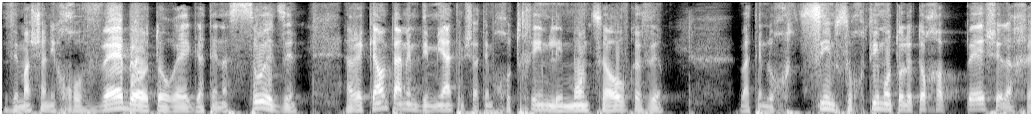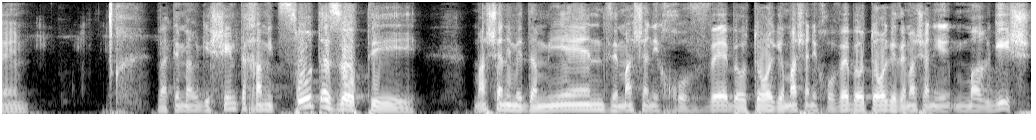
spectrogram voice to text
זה מה שאני חווה באותו רגע, תנסו את זה. הרי כמה פעמים דמיינתם שאתם חותכים לימון צהוב כזה, ואתם לוחצים, סוחטים אותו לתוך הפה שלכם, ואתם מרגישים את החמיצות הזאתי. מה שאני מדמיין זה מה שאני חווה באותו רגע, מה שאני חווה באותו רגע זה מה שאני מרגיש.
